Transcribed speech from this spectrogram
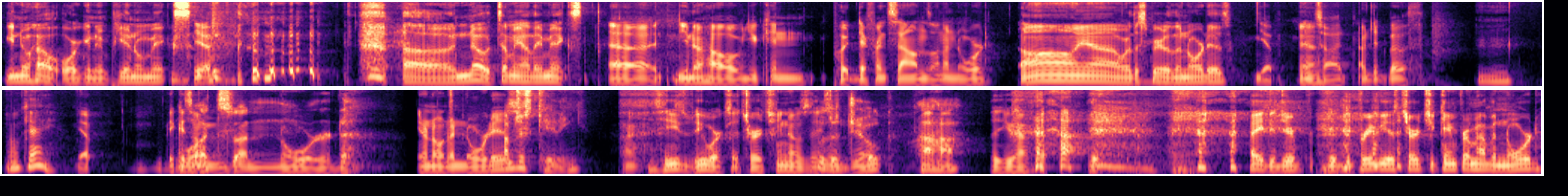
You know how organ and piano mix? Yep. Uh, no, tell me how they mix. uh, you know how you can put different sounds on a Nord? Oh, yeah, where the spirit of the Nord is. Yep. Yeah. So I, I did both. Mm. Okay. Yep. Because I'm, What's a Nord? You don't know what a Nord is? I'm just kidding. He's, he works at church. He knows that, It was a joke. Haha. that you have to. that- hey, did your did the previous church you came from have a Nord?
